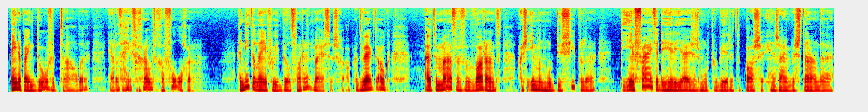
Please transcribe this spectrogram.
één op één doorvertaalden, ja, dat heeft grote gevolgen. En niet alleen voor je beeld van rentmeesterschap. Het werkt ook uitermate verwarrend als je iemand moet discipelen die in feite de Heer Jezus moet proberen te passen in zijn bestaande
